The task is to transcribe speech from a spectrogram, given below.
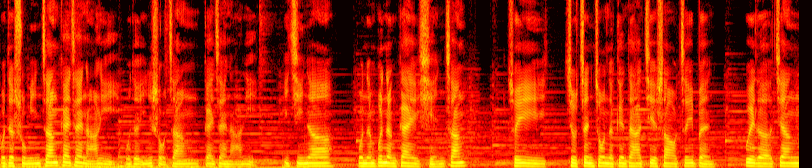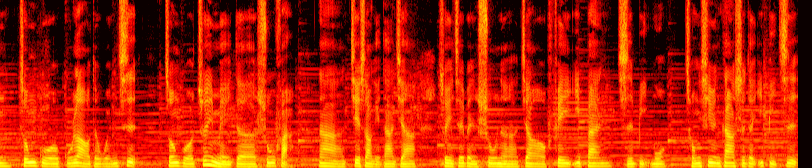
我的署名章盖在哪里？我的银手章盖在哪里？以及呢，我能不能盖闲章？所以就郑重的跟大家介绍这一本，为了将中国古老的文字、中国最美的书法。”那介绍给大家，所以这本书呢叫《非一般执笔墨》，从星云大师的一笔字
